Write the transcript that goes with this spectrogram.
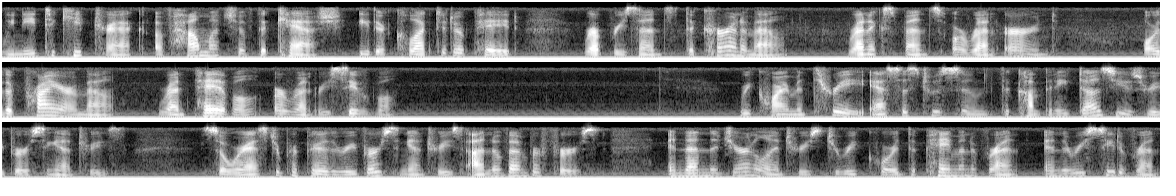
We need to keep track of how much of the cash, either collected or paid, represents the current amount, rent expense or rent earned, or the prior amount, rent payable or rent receivable. Requirement 3 asks us to assume that the company does use reversing entries. So we're asked to prepare the reversing entries on November 1st and then the journal entries to record the payment of rent and the receipt of rent.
